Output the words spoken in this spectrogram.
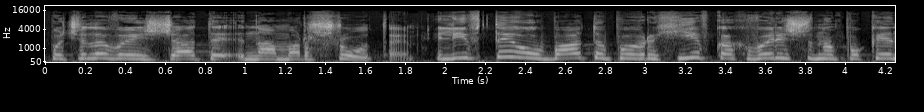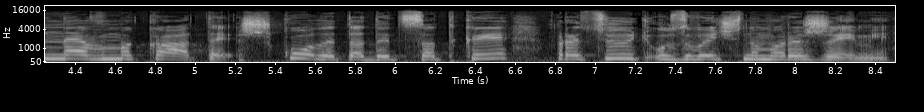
почали виїжджати на маршрути. Ліфти у багатоповерхівках вирішено поки не вмикати. Школи та дитсадки працюють у звичному режимі.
